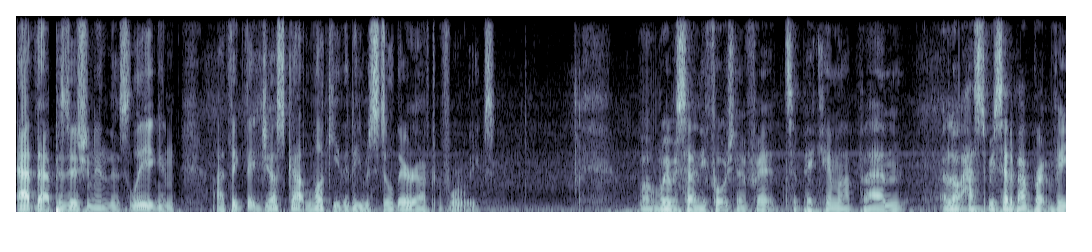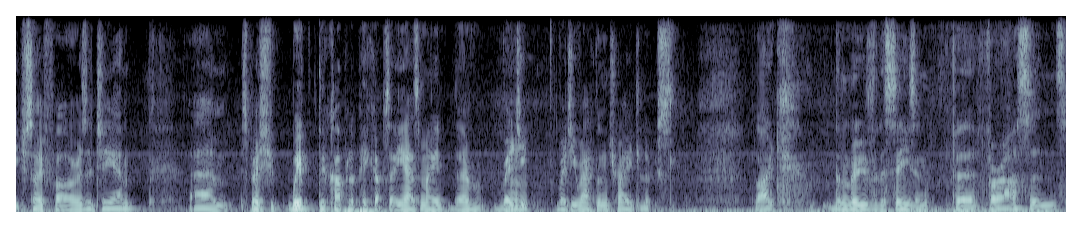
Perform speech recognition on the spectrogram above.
at that position in this league, and I think they just got lucky that he was still there after four weeks. Well, we were certainly fortunate for it to pick him up. Um, a lot has to be said about Brett Veach so far as a GM, um, especially with the couple of pickups that he has made. The Reggie mm. Reggie Ragland trade looks like the move of the season for, for us, and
